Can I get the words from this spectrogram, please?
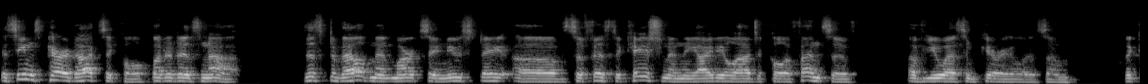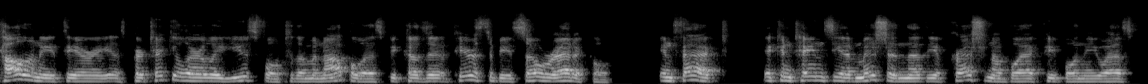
It seems paradoxical, but it is not. This development marks a new state of sophistication in the ideological offensive of US imperialism. The colony theory is particularly useful to the monopolists because it appears to be so radical. In fact, it contains the admission that the oppression of Black people in the US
